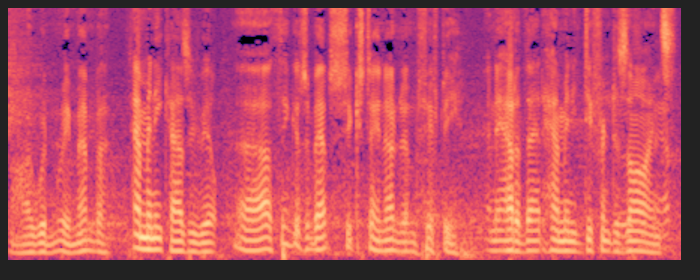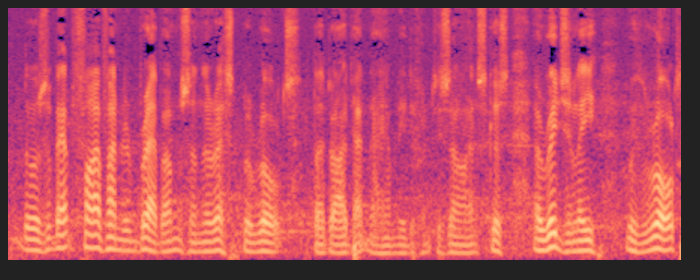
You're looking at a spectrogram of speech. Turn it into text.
I wouldn't remember. How many cars have you built? Uh, I think it's about 1,650. And out of that, how many different designs? There was about, there was about 500 Brabhams and the rest were Ralts, but I don't know how many different designs, because originally with Ralt,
